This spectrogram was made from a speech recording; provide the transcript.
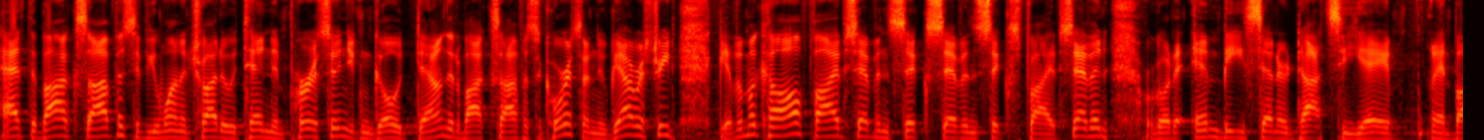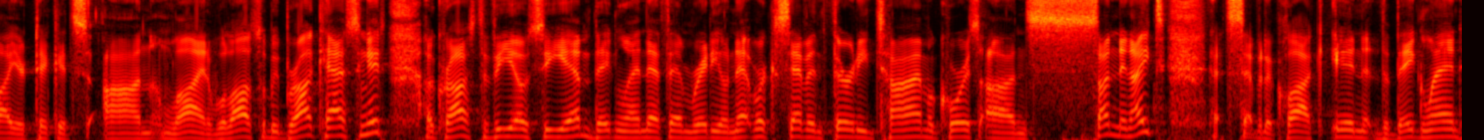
at the box office. If you want to try to attend in person, you can go down to the box office, of course, on New Gower Street. Give them a call, 576 7657, or go to mbcenter.ca and buy your tickets online. We'll also be broadcasting it across the VOCM, Big Land FM radio network, 7.30 time, of course, on Sunday night. That's 7 o'clock in the Big Land.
